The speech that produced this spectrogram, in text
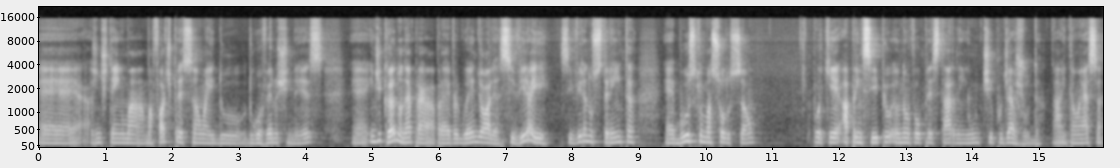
é, a gente tem uma, uma forte pressão aí do, do governo chinês é, indicando né, para a Evergrande, olha, se vira aí, se vira nos 30, é, busque uma solução, porque a princípio eu não vou prestar nenhum tipo de ajuda. Tá? Então essa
